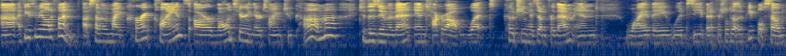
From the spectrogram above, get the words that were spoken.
Uh, I think it's gonna be a lot of fun. Uh, some of my current clients are volunteering their time to come to the Zoom event and talk about what coaching has done for them and why they would see it beneficial to other people. So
